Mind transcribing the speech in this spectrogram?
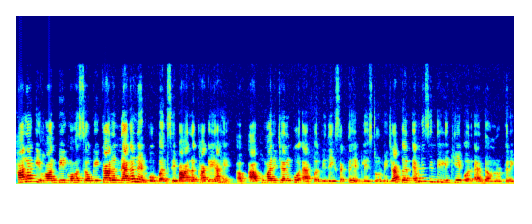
हालाँकि हॉर्नबिल महोत्सव के कारण नागालैंड को बंद से बाहर रखा गया है। अब आप हमारे चैनल को ऐप पर भी देख सकते हैं। प्ले स्टोर में जाकर एम हिंदी लिखे और ऐप डाउनलोड करें।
